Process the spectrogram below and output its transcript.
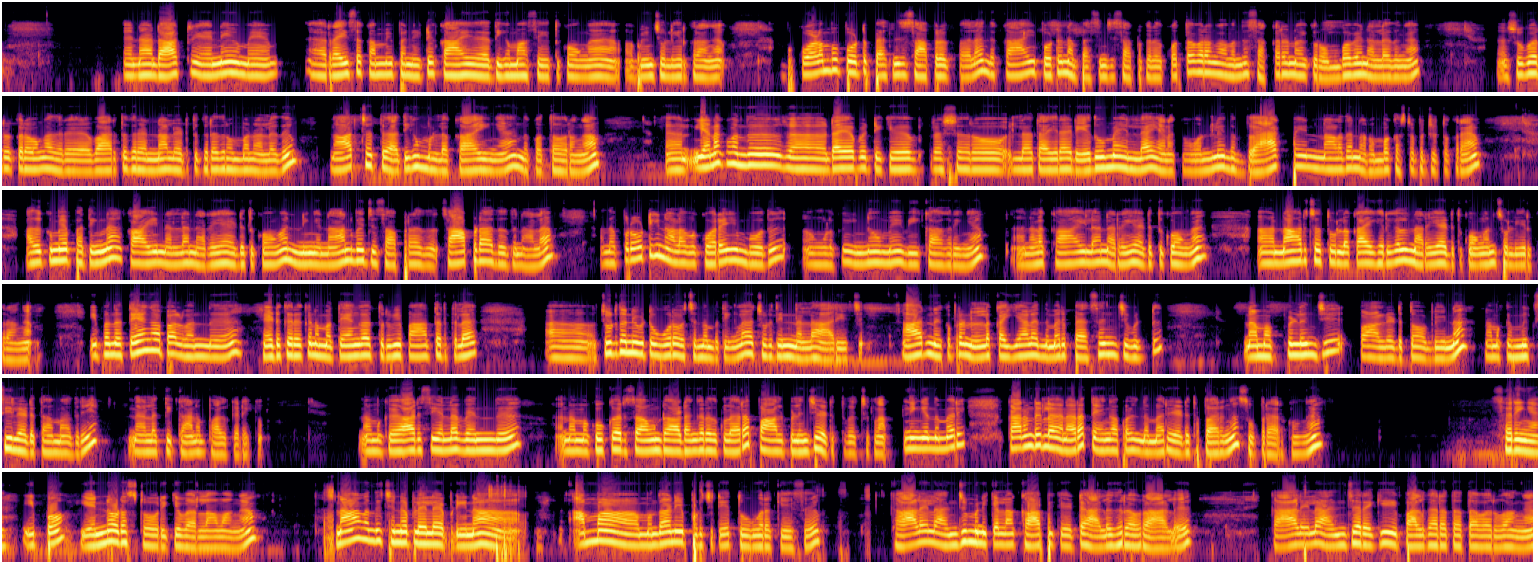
ஏன்னா டாக்டர் என்னையுமே ரைஸை கம்மி பண்ணிவிட்டு காய் அதிகமாக சேர்த்துக்கோங்க அப்படின்னு சொல்லியிருக்கிறாங்க. அப்போ குழம்பு போட்டு பிசைஞ்சு சாப்பிட்றதுக்கு பதிலாக இந்த காய் போட்டு நான் பிசைஞ்சு சாப்பிட்டுக்கிறது. கொத்தவரங்காய் வந்து சர்க்கரை நோய்க்கு ரொம்பவே நல்லதுங்க. சுகர் இருக்கிறவங்க அதை வாரத்துக்கு ரெண்டு நாள் எடுத்துக்கிறது ரொம்ப நல்லது. நார்ச்சத்து அதிகம் உள்ள காய்ங்க இந்த கொத்தவரங்காய் எனக்கு வந்து டயபெட்டிக்கு ப்ரெஷரோ இல்லை தைராய்டு எதுவுமே இல்லை. எனக்கு ஒன்லி இந்த பேக் பெயின்னால தான் நான் ரொம்ப கஷ்டப்பட்டுட்ருக்குறேன். அதுக்குமே பார்த்திங்கன்னா காய் நல்லா நிறையா எடுத்துக்கோங்க. நீங்கள் நான்வெஜ் சாப்பிட்றது சாப்பிடாததுனால அந்த ப்ரோட்டீன் அளவு குறையும் போது உங்களுக்கு இன்னுமே வீக் ஆகுறீங்க. அதனால் காயெலாம் நிறைய எடுத்துக்கோங்க. நார் சத்து உள்ள காய்கறிகள் நிறையா எடுத்துக்கோங்கன்னு சொல்லியிருக்கிறாங்க. இப்போ இந்த தேங்காய் பால் வந்து எடுக்கிறதுக்கு நம்ம தேங்காய் துருவி பாத்திரத்தில் சுடுதண்ணி விட்டு ஊற வச்சுருந்தோம் பார்த்திங்களா சுடு தண்ணி நல்லா ஆறிடுச்சு. ஆறினதுக்கப்புறம் நல்லா கையால் இந்த மாதிரி பிசைஞ்சு விட்டு நம்ம பிழிஞ்சு பால் எடுத்தோம் அப்படின்னா நமக்கு மிக்சியில் எடுத்த மாதிரி நல்ல திக்கான பால் கிடைக்கும். நமக்கு அரிசியெல்லாம் வெந்து நம்ம குக்கர் சவுண்டு அடங்கிறதுக்குள்ளார பால் பிழிஞ்சு எடுத்து வச்சுக்கலாம். நீங்கள் இந்த மாதிரி கரண்ட் இல்லாத நேரம் தேங்காய் பால் இந்த மாதிரி எடுத்து பாருங்கள் சூப்பராக இருக்குங்க. சரிங்க இப்போது என்னோடய ஸ்டோரிக்கு வரலாம் வாங்க. நான் வந்து சின்ன பிள்ளையில் எப்படின்னா அம்மா முந்தானியை பிடிச்சிட்டே தூங்குகிற கேஸு காலையில் அஞ்சு மணிக்கெல்லாம் காப்பி கேட்டு அழுகிற ஒரு ஆள். காலையில் அஞ்சரைக்கு பால்கார தாத்தா வருவாங்க.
